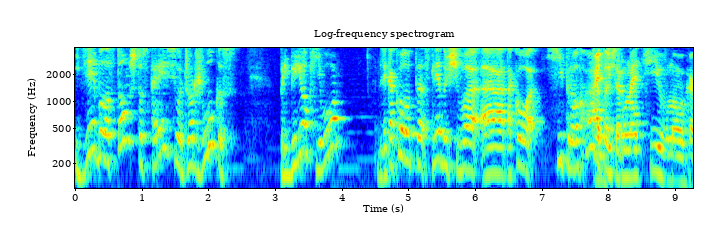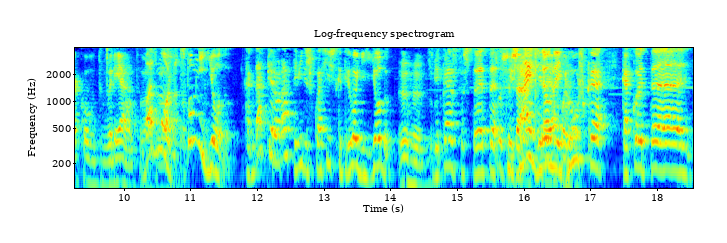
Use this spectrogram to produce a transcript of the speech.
идея была в том, что, скорее всего, Джордж Лукас приберег его для какого-то следующего э, такого хитрого хода. Альтернативного какого-то варианта. Возможно. Вспомни Йоду. Когда в первый раз ты видишь в классической трилогии Йоду, Мгм. тебе кажется, что это Слушай, смешная да, зеленая игрушка, какой-то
